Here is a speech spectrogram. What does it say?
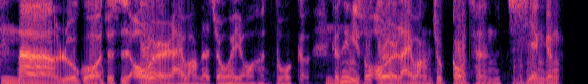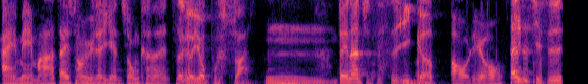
嗯那如果就是偶尔来往的，就会有很多个。嗯可是你说偶尔来往就构成线跟暧昧吗？在双鱼的眼中，可能这个又不算。嗯，对，那就只是一个保留。但是其实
